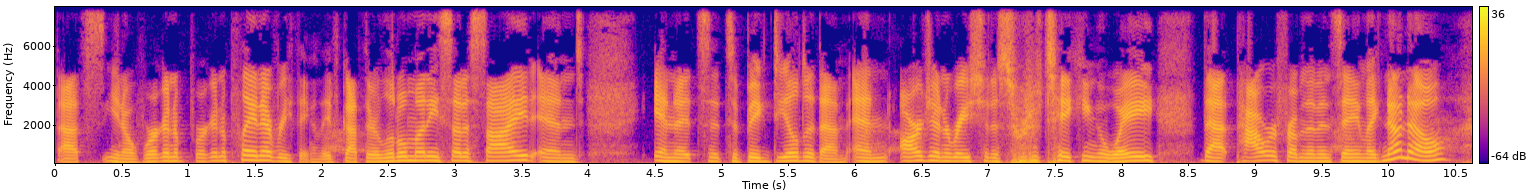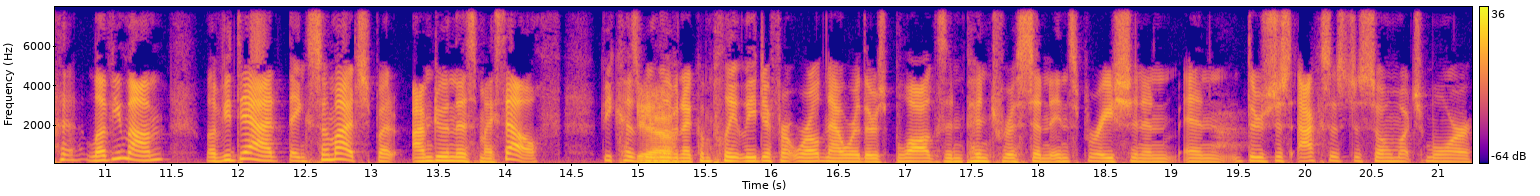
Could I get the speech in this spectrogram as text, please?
that's, you know, we're going to we're going to plan everything. They've got their little money set aside and and it's it's a big deal to them and our generation is sort of taking away that power from them and saying like no no love you mom love you dad thanks so much but i'm doing this myself because yeah. we live in a completely different world now where there's blogs and pinterest and inspiration and and there's just access to so much more.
